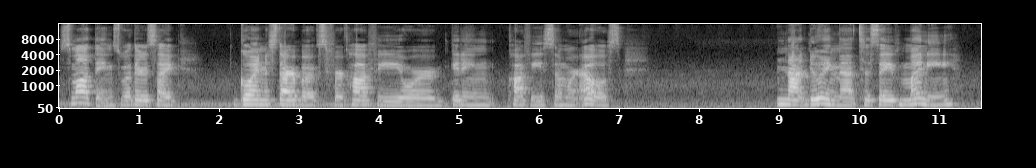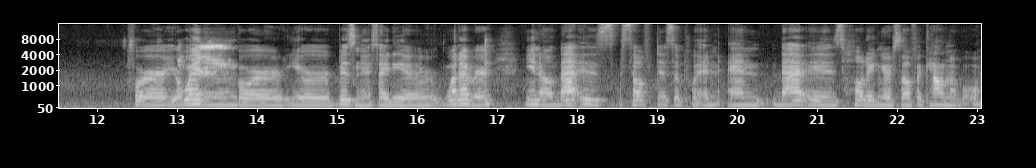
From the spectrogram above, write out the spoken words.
small things, whether it's like going to Starbucks for coffee or getting coffee somewhere else, not doing that to save money for your wedding or your business idea or whatever, you know, that is self discipline and that is holding yourself accountable.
